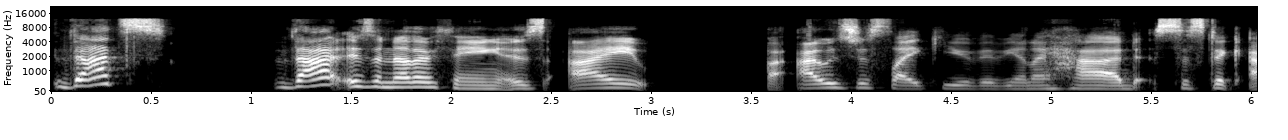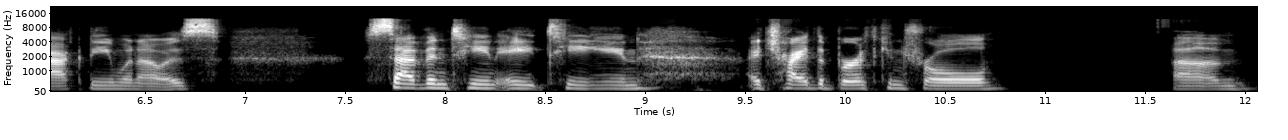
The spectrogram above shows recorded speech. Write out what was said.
That's that is another thing. Is I I was just like you, Vivian. I had cystic acne when I was 17, 18. I tried the birth control. Um,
